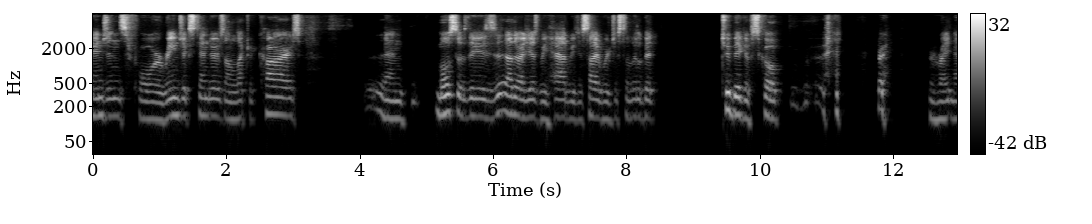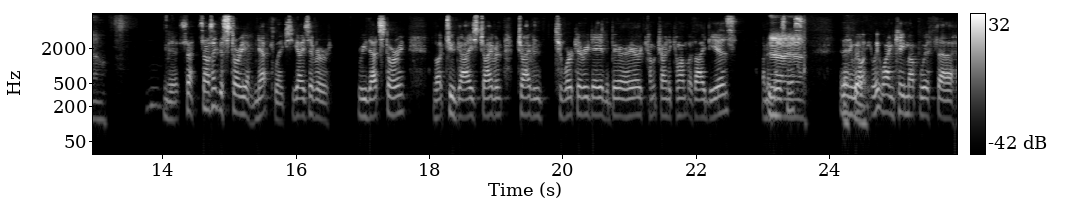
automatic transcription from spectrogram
engines for range extenders on electric cars, and most of these other ideas we had, we decided were just a little bit too big of scope for, for right now. Yeah, sounds like the story of Netflix. You guys ever read that story about two guys driving driving to work every day in the Bay Area, come, trying to come up with ideas on a yeah, business. Yeah. And then okay. one came up with, uh,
